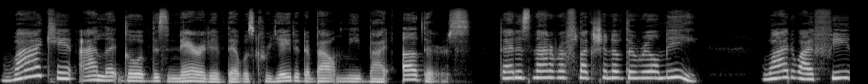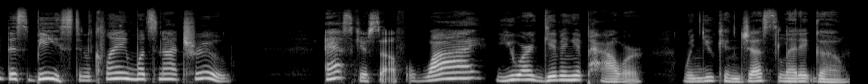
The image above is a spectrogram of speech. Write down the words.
why can't I let go of this narrative that was created about me by others that is not a reflection of the real me? Why do I feed this beast and claim what's not true? Ask yourself why you are giving it power when you can just let it go.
